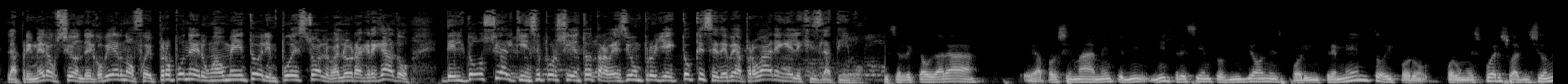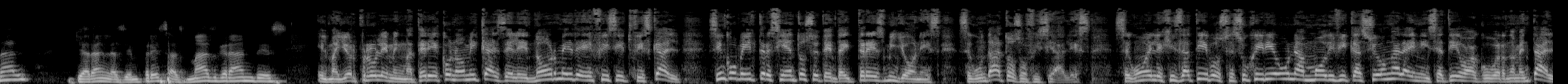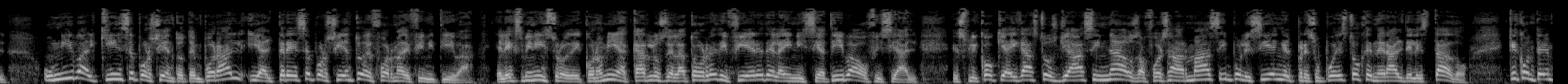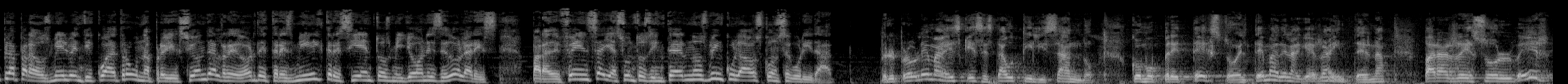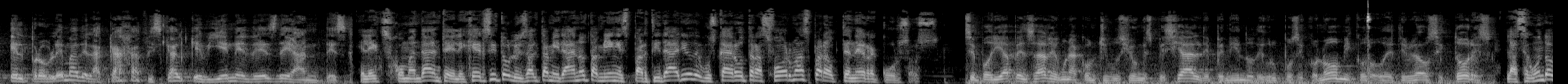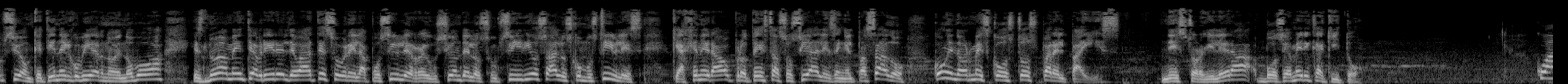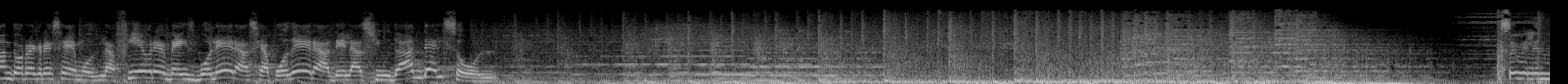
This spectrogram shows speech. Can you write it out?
La primera opción del gobierno fue proponer un aumento del impuesto al valor agregado del 12 al 15% a través de un proyecto que se debe aprobar en el legislativo. Se recaudará eh, aproximadamente 1.300 millones por incremento y por, por un esfuerzo adicional que harán las empresas más grandes el mayor problema en materia económica es el enorme déficit fiscal, 5.373 millones, según datos oficiales. Según el legislativo, se sugirió una modificación a la iniciativa gubernamental, un IVA al 15% temporal y al 13% de forma definitiva. El exministro de Economía, Carlos de la Torre, difiere de la iniciativa oficial. Explicó que hay gastos ya asignados a Fuerzas Armadas y Policía en el presupuesto general del Estado, que contempla para 2024 una proyección de alrededor de 3.300 millones de dólares para defensa y asuntos internos vinculados con seguridad. Pero el problema es que se está utilizando como pretexto el tema de la guerra interna para resolver el problema de la caja fiscal que viene desde antes. El excomandante del ejército, Luis Altamirano, también es partidario de buscar otras formas para obtener recursos. Se podría pensar en una contribución especial dependiendo de grupos económicos o de determinados sectores. La segunda opción que tiene el gobierno de Novoa es nuevamente abrir el debate sobre la posible reducción de los subsidios a los combustibles, que ha generado protestas sociales en el pasado con enormes costos para el país. Néstor Aguilera, Voz de América, Quito. Cuando regresemos, la fiebre beisbolera se apodera de la Ciudad del Sol.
